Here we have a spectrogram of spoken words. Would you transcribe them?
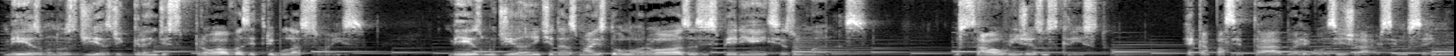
mesmo nos dias de grandes provas e tribulações, mesmo diante das mais dolorosas experiências humanas. O salvo em Jesus Cristo é capacitado a regozijar-se no Senhor.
